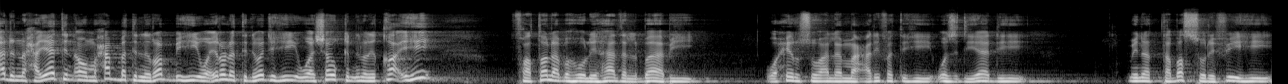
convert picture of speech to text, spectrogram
أدنى حياة أو محبة لربه وإرادة لوجهه وشوق إلى لقائه فطلبه لهذا الباب وحرصه على معرفته وازدياده من التبصر فيه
